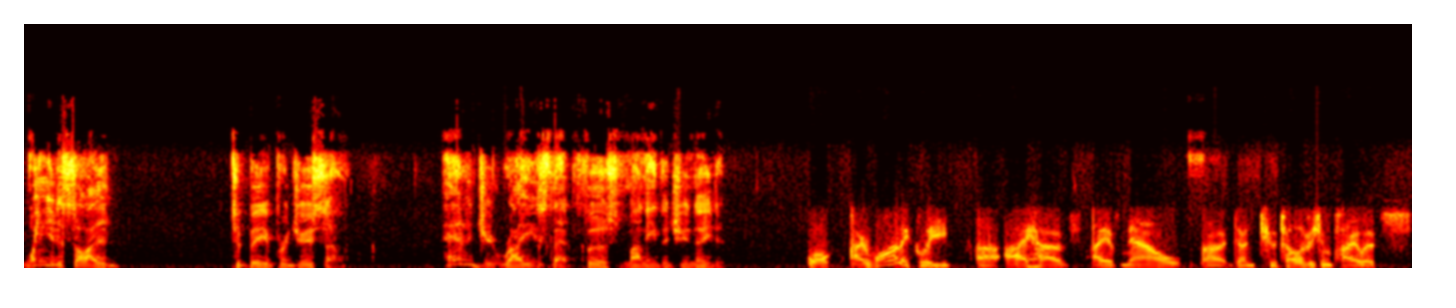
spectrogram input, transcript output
when you decided to be a producer, how did you raise that first money that you needed? Well, ironically, uh, I have I have now uh, done two television pilots,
